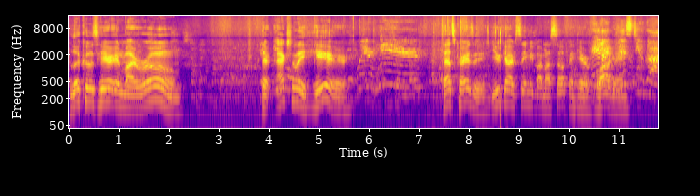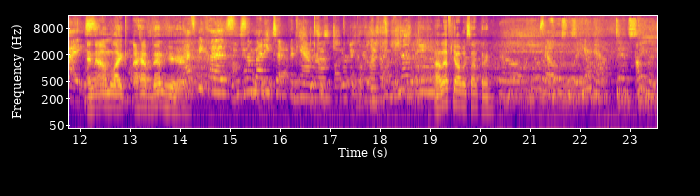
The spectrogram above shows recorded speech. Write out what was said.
Look who's here in my room. They're actually here. Here. That's crazy. You guys see me by myself in here Hey, I vlogging, missed you guys. and now I'm like, I have them here. That's because somebody took the camera and left us with nothing. I left y'all with something. So We're here now. All of us.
